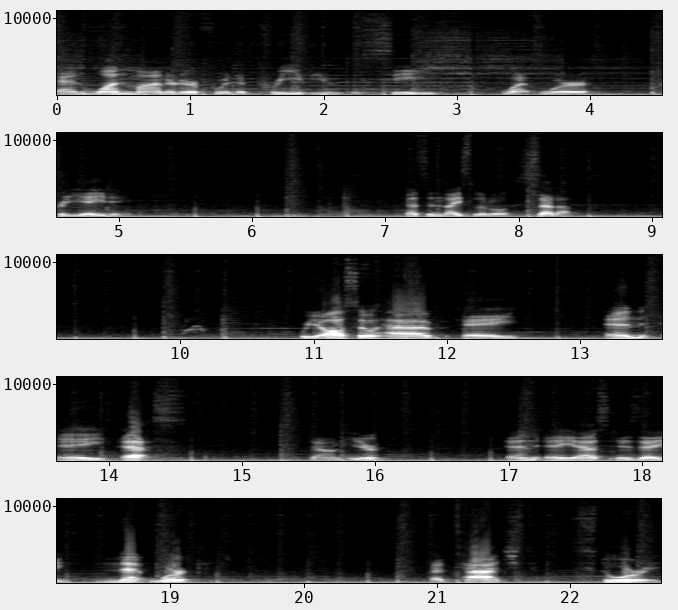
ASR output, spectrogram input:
and one monitor for the preview to see what we're creating. That's a nice little setup. We also have a NAS down here. NAS is a network attached storage.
